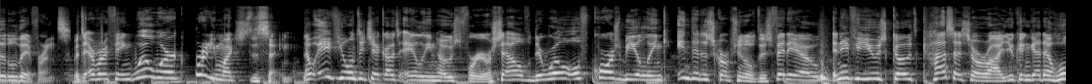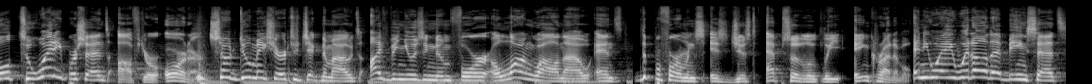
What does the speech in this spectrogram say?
little different. But everything will work pretty much the same. Now, if you want to check out Alienhost for yourself, there will of course be a link in the description of this video. And if you use code KASAISORA, you can get a whole 20% off your order. So do make sure to check them out. I've been using them for a long while now and the performance is just absolutely incredible. Anyway, with all that being said,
